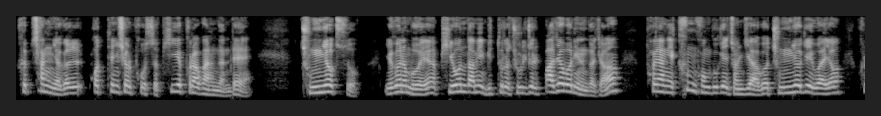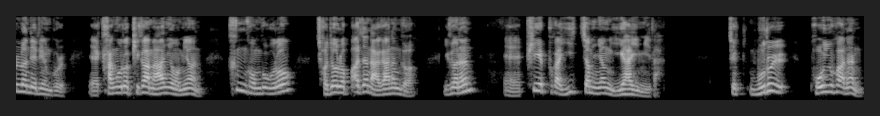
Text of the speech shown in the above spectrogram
흡착력을 포텐셜 포스 PF라고 하는 건데 중력수 이거는 뭐예요? 비 온 다음에 밑으로 줄줄 빠져버리는 거죠. 토양의 큰 공국에 존재하고 중력에 의하여 흘러내리는 물. 예, 강으로 비가 많이 오면 큰 공국으로 저절로 빠져나가는 거. 이거는 예, PF가 2.0 이하입니다. 즉 물을 보유하는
